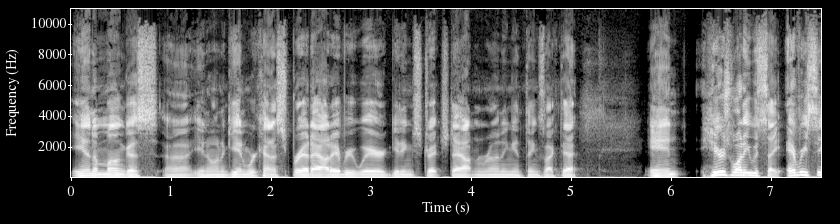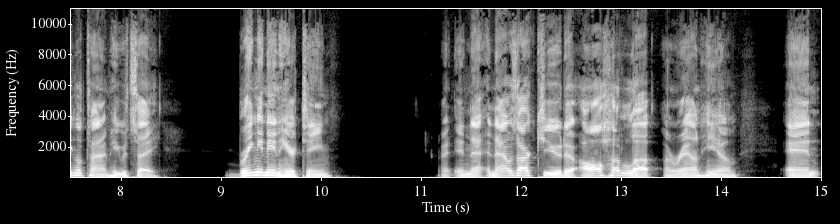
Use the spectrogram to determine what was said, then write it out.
in among us, uh, you know, and again we're kind of spread out everywhere, getting stretched out and running and things like that. And here's what he would say every single time. He would say, "Bring it in here, team." right? And that and that was our cue to all huddle up around him, and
